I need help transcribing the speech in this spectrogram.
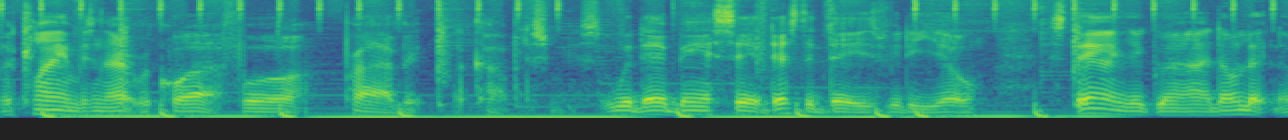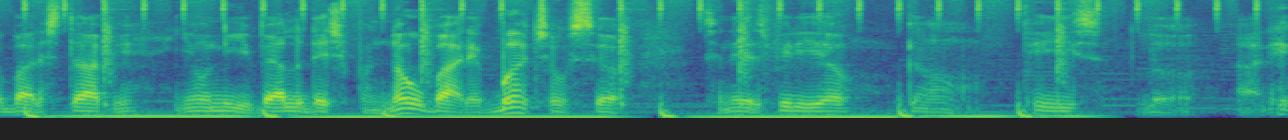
acclaim is not required for private accomplishments. With that being said, that's today's video. Stay on your grind. Don't let nobody stop you. You don't need validation from nobody but yourself. Till next video, gone. Peace, love, out here.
